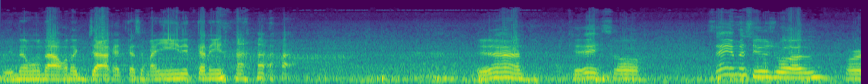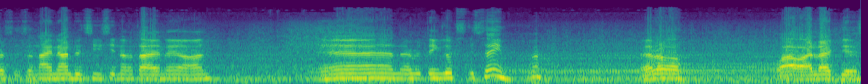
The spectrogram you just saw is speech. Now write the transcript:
hindi na muna ako nag jacket kasi mainit kanina. Yan okay. So same as usual. Of course it's a 900cc na tayo na yan. And everything looks the same. Huh? pero wow I like this.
